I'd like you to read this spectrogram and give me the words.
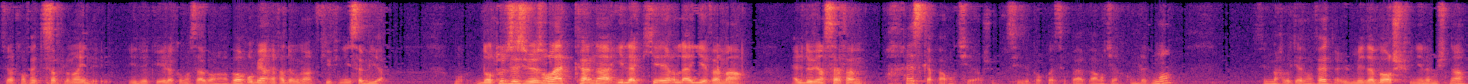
C'est-à-dire qu'en fait, simplement, il, a commencé à avoir un rapport, ou bien Eradogmar qui finit sa bia. Dans toutes ces situations-là, Kana, il acquiert la Yevama. Elle devient sa femme presque à part entière. Je vais préciser pourquoi c'est pas à part entière complètement. C'est une marque en fait. Mais d'abord, je finis la Mishnah.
